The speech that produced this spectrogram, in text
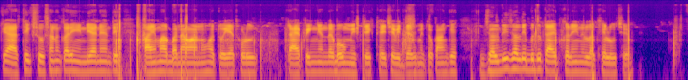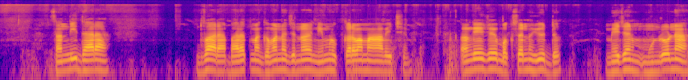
કે આર્થિક શોષણ કરી ઇન્ડિયાને તે પાયમાલ બનાવવાનું હતું. એ થોડું ટાઈપિંગની અંદર બહુ મિસ્ટેક થઈ છે વિદ્યાર્થી મિત્રો, કારણ કે જલ્દી જલ્દી બધું ટાઈપ કરીને લખેલું છે. સંધિ ધારા દ્વારા ભારતમાં ગવર્નર જનરલની નિમણૂક કરવામાં આવે છે. અંગ્રેજોએ બક્સરનું યુદ્ધ મેજર મુનરોના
